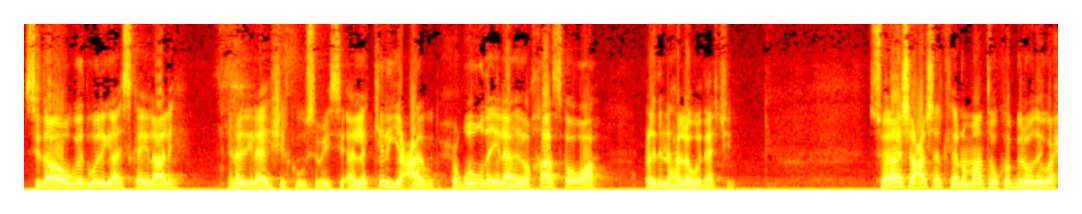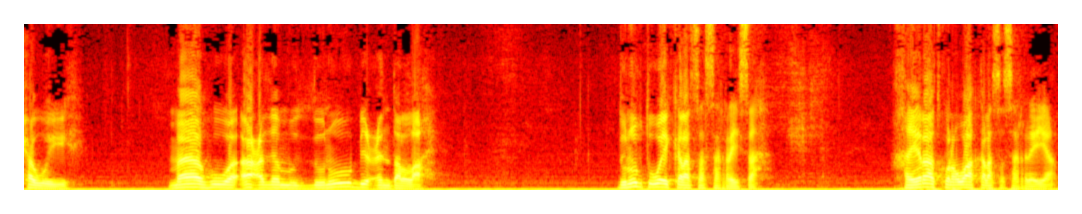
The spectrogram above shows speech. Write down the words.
Sidaa awgeed weligaa iska ilaali inaad ilaahay shirki u samaysay. Alla keliga caabud xuquuqda ilaahay oo khaaska u ah cidna ha la wadaajin. Su'aasha casharkeenu maanta uu ka bilowday waxaa weeye maa huwa acdamu dunuubi cinda allah dunuubtu way kala sasarraysaa khayraadkuna waa kala sasareeyaan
